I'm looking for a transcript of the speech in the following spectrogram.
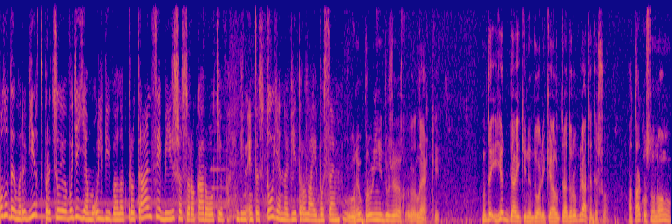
Володимир Вірт працює водієм у Львів електротрансі більше 40 років. Він і тестує нові тролейбуси. Вони в управлінні дуже легкі. Ну, є деякі недоліки, але треба доробляти дещо. А так, в основному,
